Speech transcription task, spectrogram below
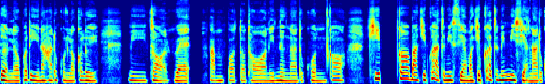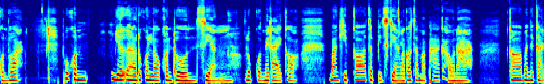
ขื่อนแล้วพอดีนะคะทุกคนเราก็เลยมีจอดแวะปั๊มปตทนิดนึงนะทุกคนก็คลิปก็บางคลิปก็อาจจะมีเสียงบางคลิปก็อาจจะไม่มีเสียงนะทุกคนเพราะว่า ผู้คนเยอะเนาทุกคนเราคอนโทรลเสียงรบกวนไม่ได้ก็ บางคลิปก็จะปิดเสียงแล้วก็จะมาพากเอานะคะก็บรรยากาศ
